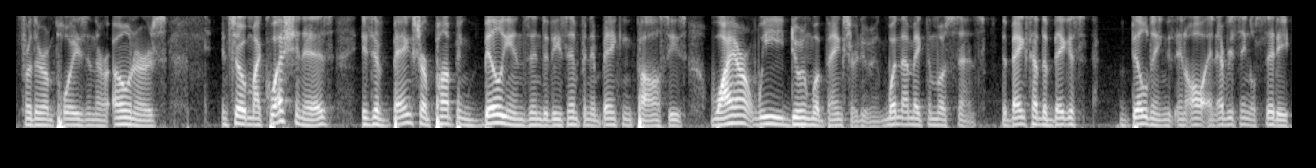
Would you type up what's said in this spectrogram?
for their employees and their owners and so my question is is if banks are pumping billions into these infinite banking policies, why aren't we doing what banks are doing? Wouldn't that make the most sense? The banks have the biggest buildings in all in every single city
